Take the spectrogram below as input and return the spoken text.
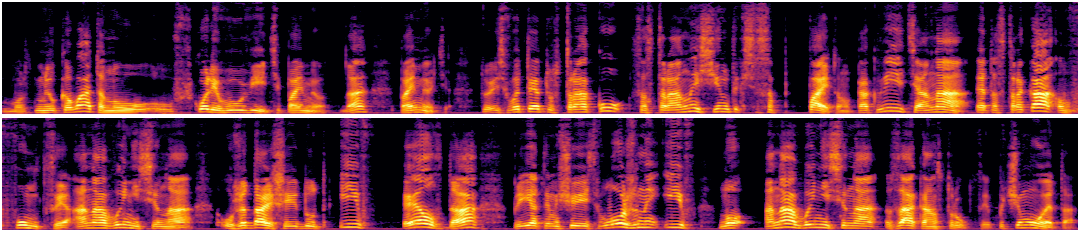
может, мелковато, но в школе вы увидите, поймет, да, поймете. То есть вот эту строку со стороны синтаксиса Python, как видите, она, эта строка в функции, она вынесена, уже дальше идут if, else, да, при этом еще есть вложенный if, но она вынесена за конструкцией. Почему это?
